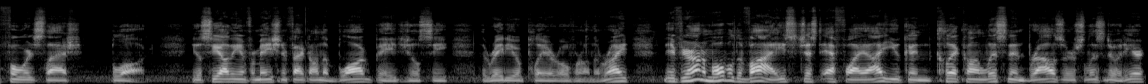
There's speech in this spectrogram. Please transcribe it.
forward slash blog. You'll see all the information. In fact, on the blog page, you'll see the radio player over on the right. If you're on a mobile device, just FYI, you can click on listen in browser, so listen to it here.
